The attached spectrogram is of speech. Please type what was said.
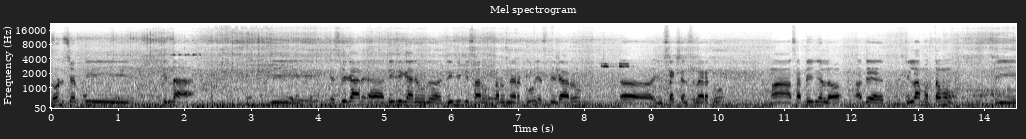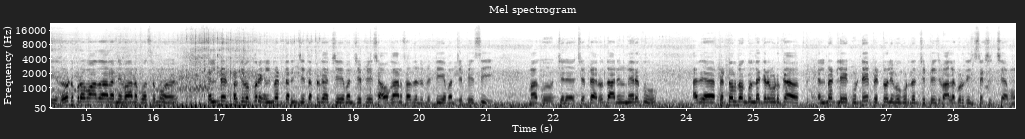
రోడ్డు సేఫ్టీ కింద ఈ ఎస్పీ గారు డీజీ గారి డీజీపీ సార్ ఉత్తర్వు మేరకు ఎస్పీ గారు ఇన్స్ట్రక్షన్స్ మేరకు మా సబ్ డివిజన్లో అదే జిల్లా మొత్తము ఈ రోడ్డు ప్రమాదాల నివారణ కోసము హెల్మెట్ ప్రతి ఒక్కరూ హెల్మెట్ ధరించేటట్టుగా చేయమని చెప్పేసి అవగాహన సదలు పెట్టియమని చెప్పేసి మాకు చె- చెప్పారు. దాని మేరకు అది పెట్రోల్ బంకుల దగ్గర కూడా హెల్మెట్ లేకుంటే పెట్రోల్ ఇవ్వకూడదని చెప్పేసి వాళ్ళకు కూడా ఇన్స్ట్రక్షన్ ఇచ్చాము.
